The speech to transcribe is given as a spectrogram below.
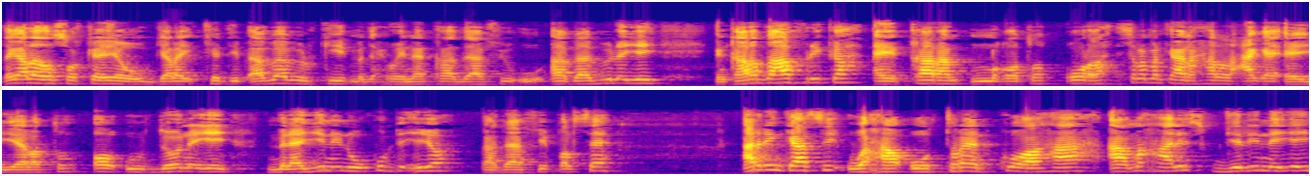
Dagaalada sokeeya uu galay kadib abaabulkii madaxweyne khadaafi uu abaabulayay in qaaradda africa ay qaran noqoto qura islamarkaana hal lacaga ay yeelato oo uu doonayay malaayiin inuu ku bixiyo khadaafi balse arrinkaasi waxa uu trend ku ahaa ama halis gelinayay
